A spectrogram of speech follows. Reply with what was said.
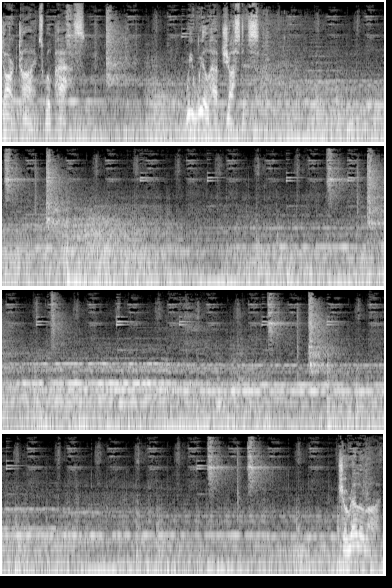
Dark times will pass. We will have justice. Shorel Hail.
